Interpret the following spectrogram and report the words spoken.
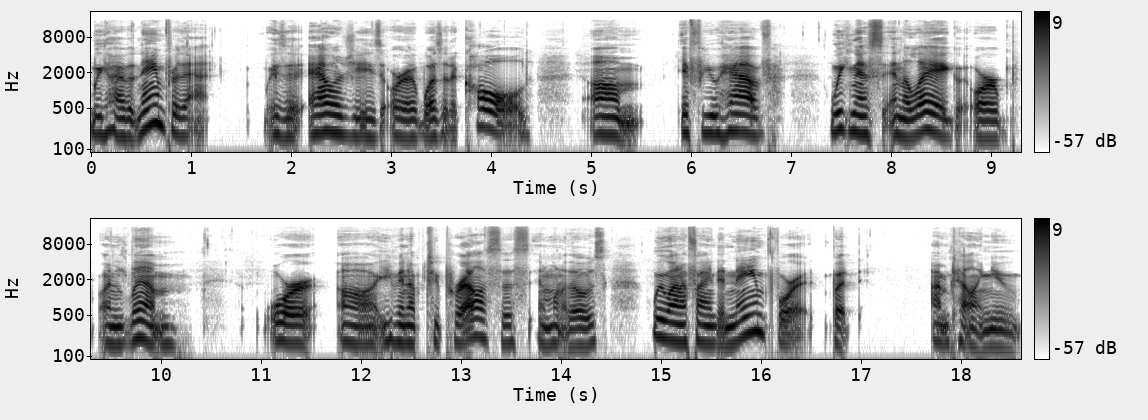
We have a name for that. Is it allergies or was it a cold? Um, if you have weakness in a leg or a limb, or uh, even up to paralysis in one of those, we want to find a name for it. But I'm telling you,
